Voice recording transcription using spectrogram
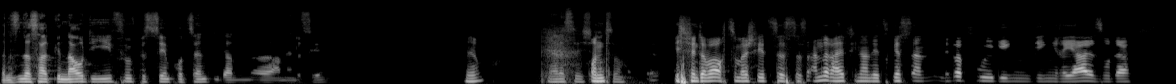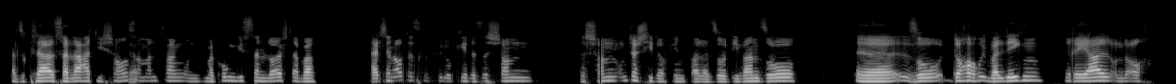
dann sind das halt genau die fünf bis zehn Prozent, die dann äh, am Ende fehlen. Ja, das sehe ich Und- auch so. Ich finde aber auch zum Beispiel jetzt das, das andere Halbfinale jetzt gestern Liverpool gegen, gegen Real, so da, also klar, Salah hat die Chance Ja. am Anfang und mal gucken, wie es dann läuft, aber da hatte ich dann auch das Gefühl, okay, das ist schon, das ist schon ein Unterschied auf jeden Fall. Also die waren so, äh, so doch auch überlegen, Real und auch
